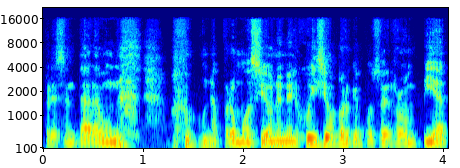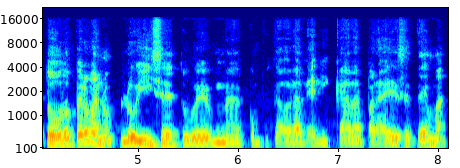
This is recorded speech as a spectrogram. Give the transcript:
presentara una, promoción en el juicio, porque pues se rompía todo, pero bueno, lo hice, tuve una computadora dedicada para ese tema,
